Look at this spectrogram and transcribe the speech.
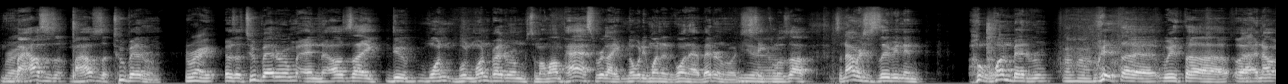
Right. My house is a, my house is a two bedroom. Right. It was a two bedroom, and I was like, dude, one when one bedroom. So my mom passed, we're like nobody wanted to go in that bedroom. We just Yeah. take clothes off. So now we're just living in one bedroom Uh-huh. with uh with uh and, I,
